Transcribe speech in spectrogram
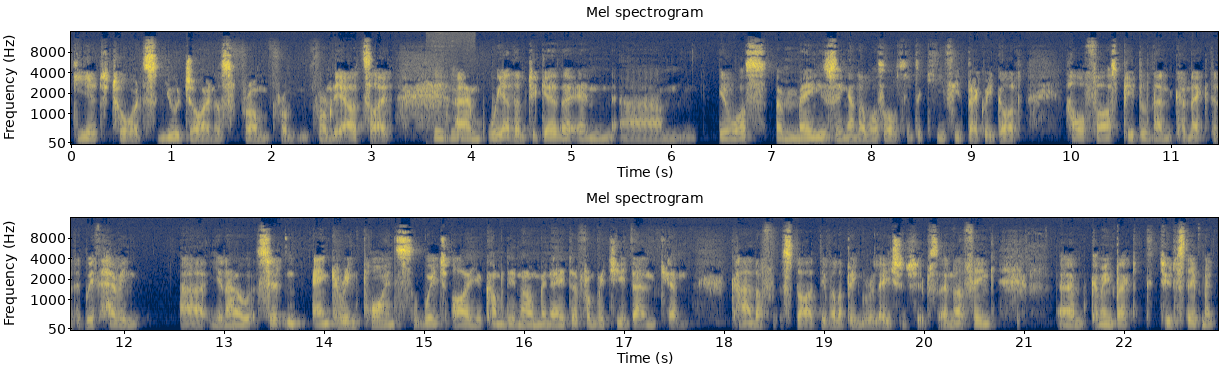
geared towards new joiners from from from the outside. Mm-hmm. Um, we had them together and um, it was amazing, and that was also the key feedback we got. How fast people then connected with having, uh, you know, certain anchoring points, which are your common denominator, from which you then can kind of start developing relationships. And I think, um, coming back to the statement,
